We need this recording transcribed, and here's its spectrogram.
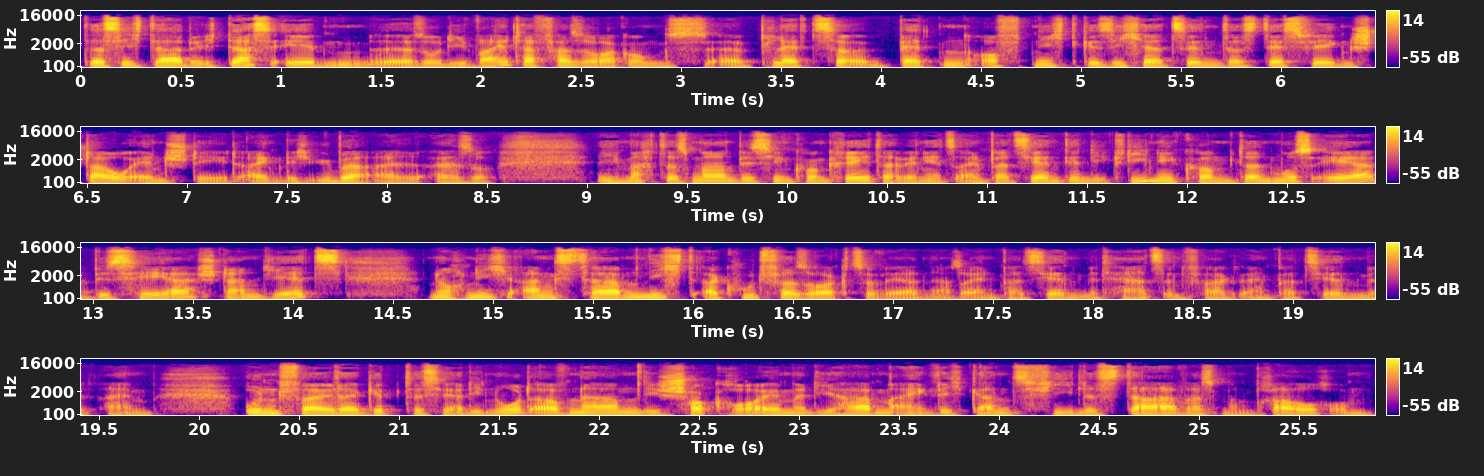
dass sich dadurch, dass eben äh, so die Weiterversorgungsplätze, Betten oft nicht gesichert sind, dass deswegen Stau entsteht, eigentlich überall. Also ich mache das mal ein bisschen konkreter. Wenn jetzt ein Patient in die Klinik kommt, dann muss er bisher, Stand jetzt, noch nicht Angst haben, nicht akut versorgt zu werden. Also ein Patient mit Herzinfarkt, ein Patient mit einem Unfall, da gibt es ja die Notaufnahmen, die Schockräume, die haben eigentlich ganz vieles da, was man braucht um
